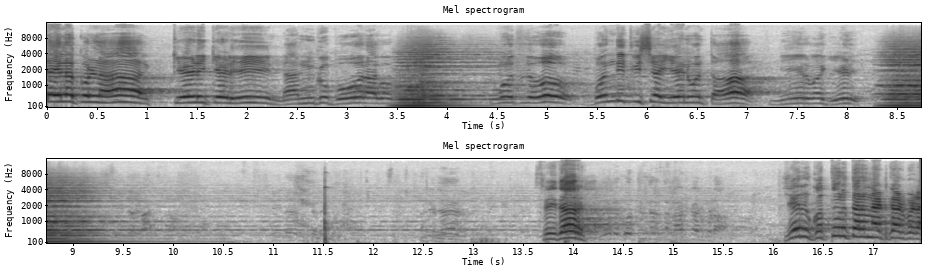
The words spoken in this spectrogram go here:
ಡೈಲಾಗ್ಗಳನ್ನ ಕೇಳಿ ಕೇಳಿ ನನಗೂ ಬೋರ್ ಆಗೋದು ಮೊದಲು ಬಂದಿದ್ದ ವಿಷಯ ಏನು ಅಂತ ನೇರವಾಗಿ ಹೇಳಿ. ಶ್ರೀಧರ್, ಏನು ಗೊತ್ತಿರೋ ಥರ ನಾಟಕ ಆಡ್ಬೇಡ.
